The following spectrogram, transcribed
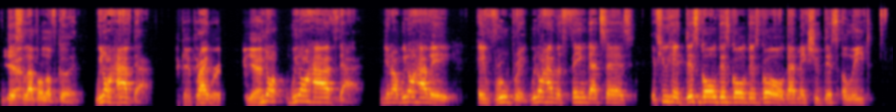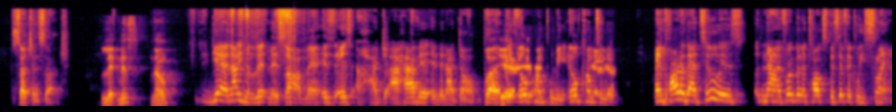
this yeah. level of good. We don't have that. I can't think right? of word. Yeah. We don't we don't have that. You know, we don't have a a rubric. We don't have a thing that says if you hit this goal, this goal, this goal, that makes you this elite, such and such. Litmus? No. Yeah, not even litmus. Oh man, it's, it's I, I have it and then I don't, but yeah. it, will come to me. It'll come yeah. to me. And part of that too is now if we're going to talk specifically slam,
